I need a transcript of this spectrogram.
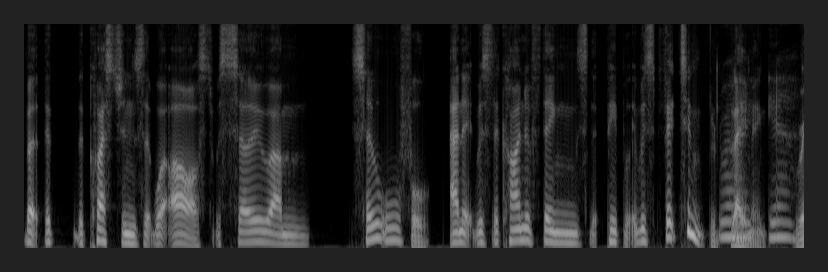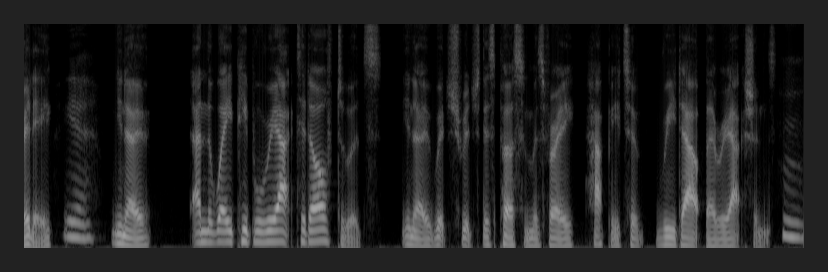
but the the questions that were asked were so um so awful, and it was the kind of things that people. It was victim Right, blaming, yeah. really Yeah. you know, and the way people reacted afterwards, you know, which which this person was very happy to read out their reactions. Hmm.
